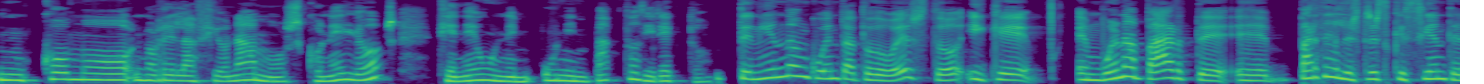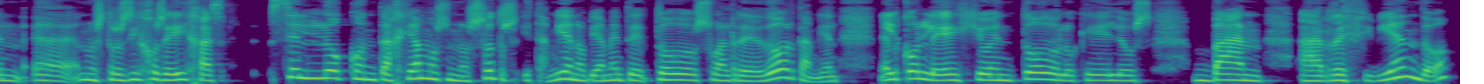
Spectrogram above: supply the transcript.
mm, cómo nos relacionamos con ellos, tiene un, impacto directo. Teniendo en cuenta todo esto y que en buena parte, eh, parte del estrés que sienten eh, nuestros hijos e hijas se lo contagiamos nosotros y también, obviamente, todo su alrededor, también en el colegio, en todo lo que ellos van ah, recibiendo,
